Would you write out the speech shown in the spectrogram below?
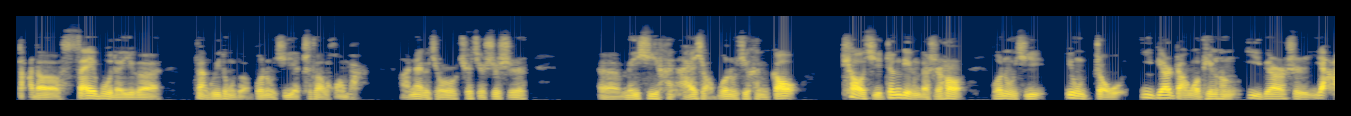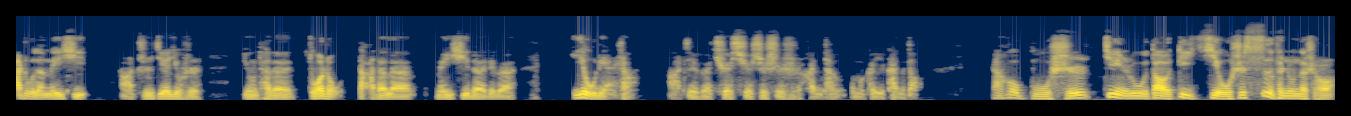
打到腮部的一个犯规动作，博努奇也吃到了黄牌啊。那个球确确实实，呃，梅西很矮小，博努奇很高。跳起争顶的时候，博努奇用肘一边掌握平衡，一边是压住了梅西啊，直接就是用他的左肘打在了梅西的这个右脸上啊，这个确确实实是很疼，我们可以看得到。然后补时进入到第九十四分钟的时候，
